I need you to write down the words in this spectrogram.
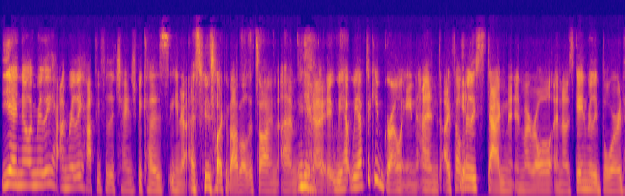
Yeah, no, I'm really I'm really happy for the change because, you know, as we talk about all the time, um, you know, it, we have we have to keep growing and I felt Yeah. really stagnant in my role and I was getting really bored.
